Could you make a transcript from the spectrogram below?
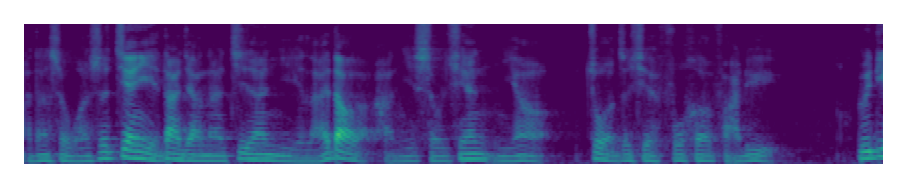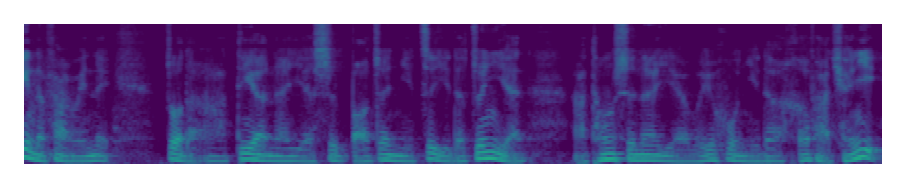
啊。但是我是建议大家呢，既然你来到了啊，你首先你要做这些符合法律规定的范围内。做的啊，第二呢，也是保证你自己的尊严啊，同时呢，也维护你的合法权益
